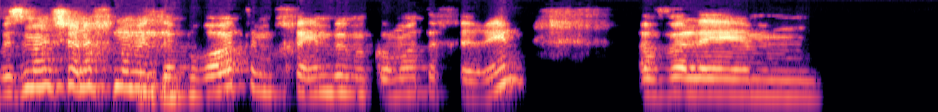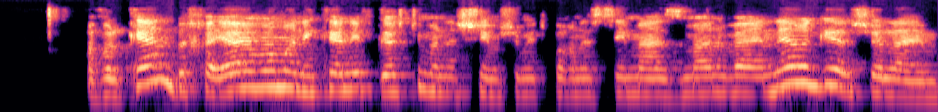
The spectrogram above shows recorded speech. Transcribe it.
בזמן שאנחנו מדברות, הם חיים במקומות אחרים. אבל, um, אבל כן, בחיי היום אני כן נפגשת עם אנשים שמתפרנסים מהזמן והאנרגיה שלהם.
